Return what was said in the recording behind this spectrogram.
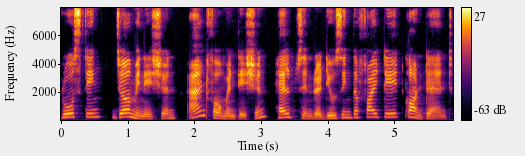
Roasting, germination, and fermentation helps in reducing the phytate content.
